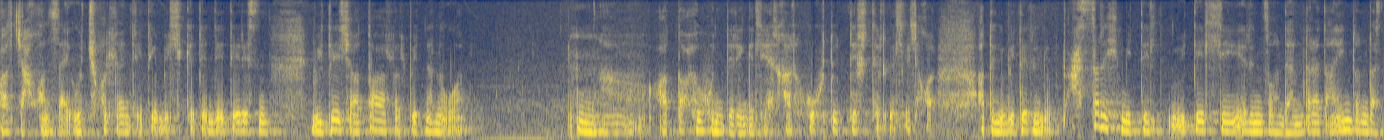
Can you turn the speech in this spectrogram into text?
олж авах нь аюу чухал байна гэдэг юм билэх гэдэг. Дээрээс нь мэдээж одоо бол бид нар нөгөө одоо хувь хүн дээр ингээл ярихаар хүүхдүүд дээр тэргэл гэх яг одоо ингээд бид ингээд асар их мэдээл мэдээллийн 900-д амьдраад байгаа энэ дундаас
